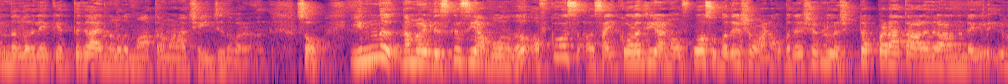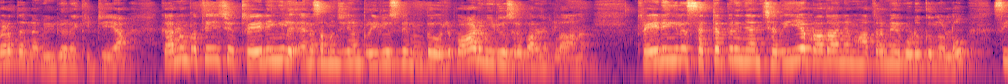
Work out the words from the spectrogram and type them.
എന്നുള്ളതിലേക്ക് എത്തുക എന്നുള്ളത് മാത്രമാണ് ആ ചേഞ്ച് എന്ന് പറയുന്നത്. സോ ഇന്ന് നമ്മൾ ഡിസ്കസ് ചെയ്യാൻ പോകുന്നത് ഓഫ് കോഴ്സ് സൈക്കോളജിയാണ് ഓഫ് കോഴ്സ് ഉപദേശമാണ്. ഉപദേശങ്ങൾ ഇഷ്ടപ്പെടാത്ത ആളുകളാണെന്നുണ്ടെങ്കിൽ ഇവിടെ തന്നെ വീഡിയോനെ കിറ്റ് ചെയ്യാം കാരണം പ്രത്യേകിച്ച് ട്രേഡിങ്ങിൽ എന്നെ സംബന്ധിച്ച് ഞാൻ പ്രീവിയസ്ലി മുമ്പ് ഒരുപാട് വീഡിയോസിൽ പറഞ്ഞിട്ടുള്ളതാണ്. ട്രേഡിങ്ങിൽ സെറ്റപ്പിന് ഞാൻ ചെറിയ പ്രാധാന്യം മാത്രമേ കൊടുക്കുന്നുള്ളൂ. സി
